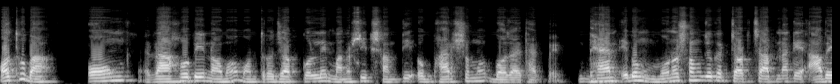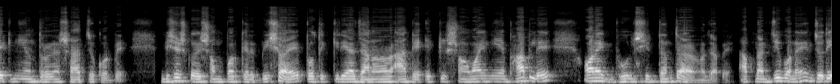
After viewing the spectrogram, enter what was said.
অথবা ওং রাহবে নম মন্ত্র জপ করলে মানসিক শান্তি ও ভারসাম্য বজায় থাকবে। ধ্যান এবং মনোসংযোগের চর্চা আপনাকে আবেগ নিয়ন্ত্রণে সাহায্য করবে। বিশেষ করে সম্পর্কের বিষয়ে প্রতিক্রিয়া জানানোর আগে একটু সময় নিয়ে ভাবলে অনেক ভুল সিদ্ধান্ত এড়ানো যাবে। আপনার জীবনে যদি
